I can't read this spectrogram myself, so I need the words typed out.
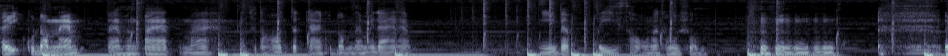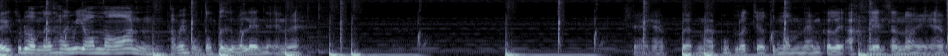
เฮ้ย คุณดอมแนมแต้มพันแปดมาเราจะต้องเอาจัดการคุณดอมแนมให้ได้นะครับ นี้แบบตีสองนะท่านผู้ชม เฮ้ย คุณดอมแนมทำไมไม่ยอมนอนทำให้ผมต้องตื่นมาเล่นเนี่ยเห็นไหมใช่ครับ เปิดมาปุ๊บเราเจอคุณดอมแนมก็เลยอะเล่นซะหน่อยครับ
